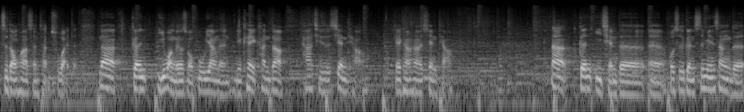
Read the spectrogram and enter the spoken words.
自动化生产出来的，那跟以往的有什么不一样呢？你可以看到它其实线条，可以看到它的线条。那跟以前的呃，或是跟市面上的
